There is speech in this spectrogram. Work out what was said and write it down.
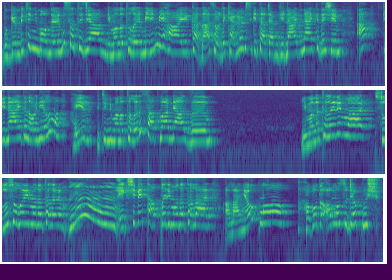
Bugün bütün limonlarımı satacağım. Limonatalarım benim bir harika. Daha sonra da kendime bisiklet alacağım. Günaydın arkadaşım. Ah günaydın oynayalım mı? Hayır bütün limonataları satmam lazım. Limonatalarım var. Sulu sulu limonatalarım. Hmm, ekşi ve tatlı limonatalar. Alan yok mu? Hava da amma sıcakmış.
